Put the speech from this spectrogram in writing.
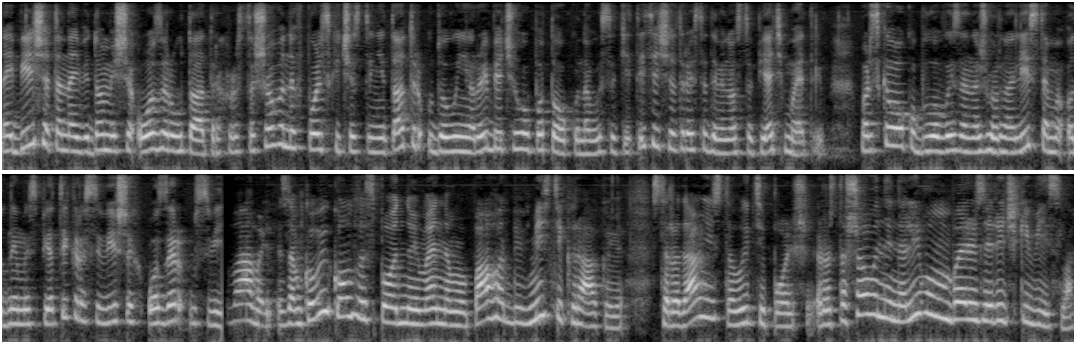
Найбільше та найвідоміше озеро у Татрах, розташоване в польській частині Татр у долині Риб'ячого потоку на висоті 1395 метрів. Морське око було визнано журналістами одним із п'яти красивіших озер у світі. Вавель замковий комплекс по одноіменному пагорбі в місті Кракові, стародавній столиці Польщі, розташований на лівому березі річки Вісла,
